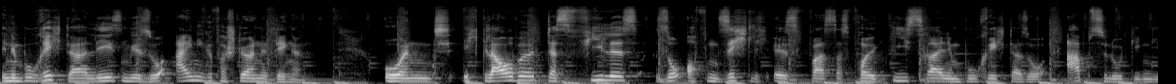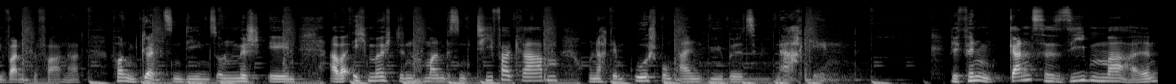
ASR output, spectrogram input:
In dem Buch Richter lesen wir so einige verstörende Dinge. Und ich glaube, dass vieles so offensichtlich ist, was das Volk Israel im Buch Richter so absolut gegen die Wand gefahren hat. Von Götzendienst und Mischehen. Aber ich möchte noch mal ein bisschen tiefer graben und nach dem Ursprung allen Übels nachgehen. Wir finden ganze siebenmal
